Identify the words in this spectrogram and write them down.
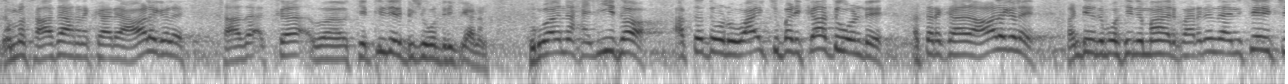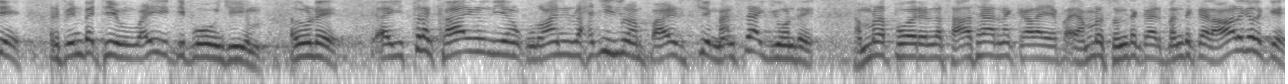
നമ്മൾ സാധാരണക്കാരെ ആളുകളെ സാധാ തെറ്റിദ്ധരിപ്പിച്ചുകൊണ്ടിരിക്കുകയാണ്. ഖുർആൻ ഹദീസോ വായിച്ചു വായിച്ച് പഠിക്കാത്തതുകൊണ്ട് അത്തരക്കാർ ആളുകൾ പണ്ഡിത ബോഹിന്മാർ പറഞ്ഞതനുസരിച്ച് അത് പിൻപറ്റിയും വഴി തെറ്റിപ്പോവുകയും ചെയ്യും. അതുകൊണ്ട് ഇത്തരം കാര്യങ്ങൾ ചെയ്യണം? ഖുർആാനിലുള്ള നാം പഠിച്ച് മനസ്സിലാക്കിക്കൊണ്ട് നമ്മളെപ്പോലുള്ള സാധാരണക്കാരായ നമ്മൾ സ്വന്തക്കാർ ബന്ധുക്കാർ ആളുകൾക്ക്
